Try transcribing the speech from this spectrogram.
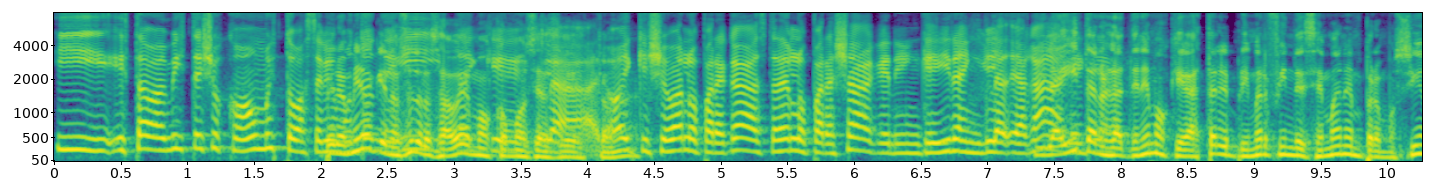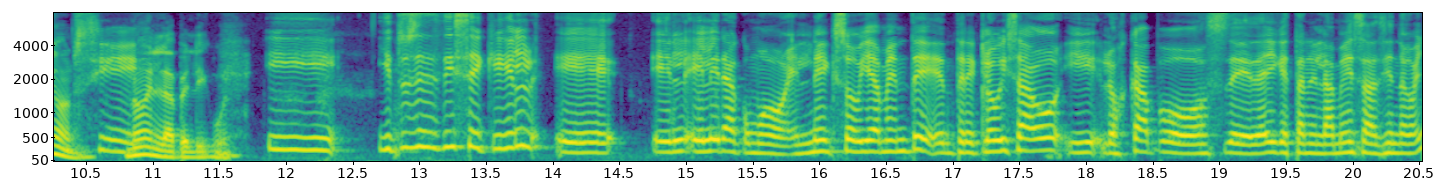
y estaban, viste, ellos como, esto va a salir Pero un mira montón que de nosotros hay sabemos que- cómo se hace esto, hay ¿eh? que llevarlos para acá, traerlos para allá, que, que ir a Inglaterra. Y la guita nos la tenemos que gastar el primer fin de semana en promoción, Sí. no en la película. Y, y entonces dice que él, eh, él, él era como el nexo, obviamente, entre Chloe Zhao y los capos de, de ahí que están en la mesa haciendo... como,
